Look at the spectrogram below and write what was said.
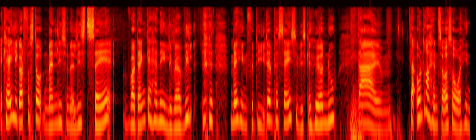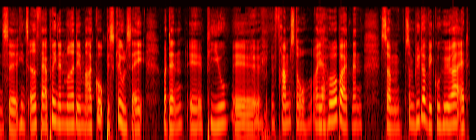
jeg kan egentlig godt forstå, at den mandlige journalist sagde, hvordan kan han egentlig være vild med hende, fordi i den passage, vi skal høre nu, der, øh, der undrer han sig også over hendes, øh, hendes adfærd. På en eller anden måde det er en meget god beskrivelse af, hvordan øh, Pio øh, fremstår. Og jeg ja. håber, at man som, som lytter vil kunne høre, at,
